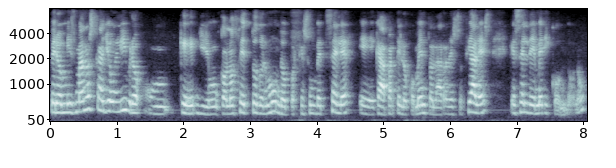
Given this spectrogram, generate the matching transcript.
Pero en mis manos cayó un libro mm, que conoce todo el mundo porque es un bestseller, eh, que aparte lo comento en las redes sociales, que es el de Mary Kondo, ¿no?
